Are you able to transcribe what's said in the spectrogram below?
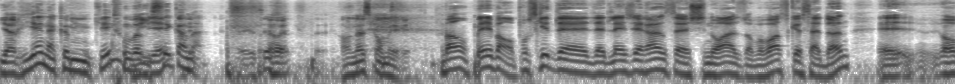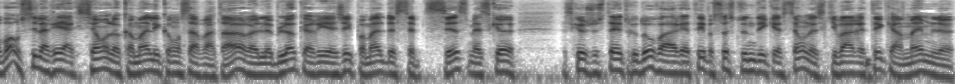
Il n'y a rien à communiquer, Tout va il bien. sait comment. On a ce qu'on mérite. Bon, Mais bon, pour ce qui est de, de- de l'ingérence euh, chinoise, on va voir ce que ça donne. Euh, on va voir aussi la réaction, là, comment les conservateurs, euh, le bloc a réagi avec pas mal de scepticisme. Est-ce que est-ce que Justin Trudeau va arrêter, parce que ça c'est une des questions, est-ce qu'il va arrêter quand même le,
